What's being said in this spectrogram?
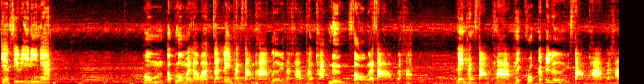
เกมซีรีส์นี้เนี่ย ผมตกลงไว้แล้วว่าจะเล่นทั้ง 3 ภาคเลยนะครับทั้งภาค 1 2 และ 3 นะคะ เล่นทั้ง 3 ภาคให้ครบกันไปเลย 3 ภาคนะคะ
